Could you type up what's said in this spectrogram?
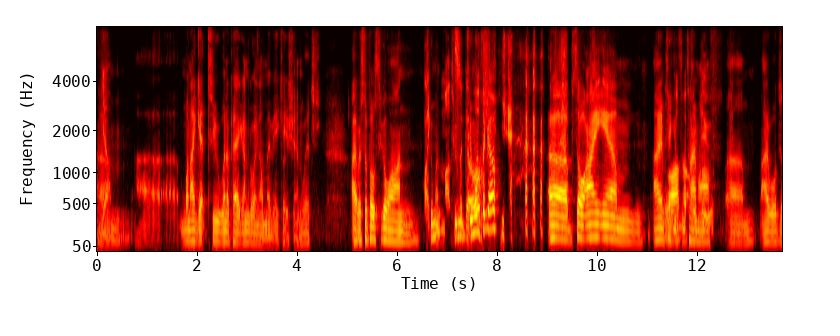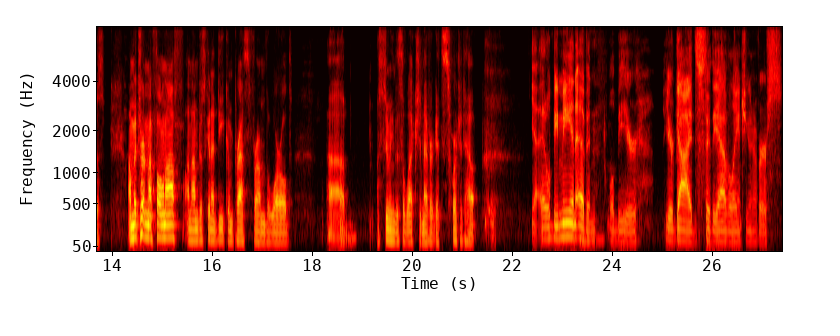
Yep. Um, uh, when I get to Winnipeg, I'm going on my vacation, which I was supposed to go on Like two months, months two, two ago. months ago. uh, so I am I am taking some time off. Um, I will just I'm gonna turn my phone off and I'm just gonna decompress from the world. Uh, assuming this election ever gets sorted out. yeah, it'll be me and Evan will be your your guides through the Avalanche universe.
